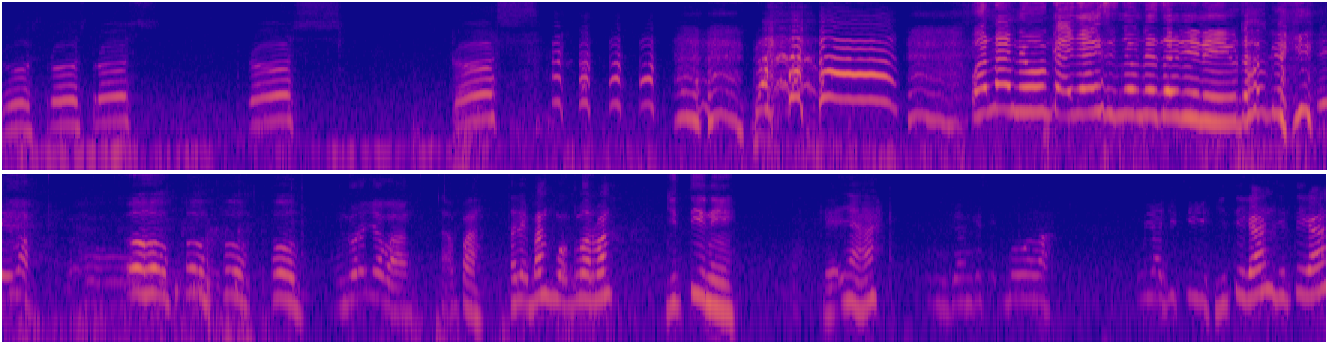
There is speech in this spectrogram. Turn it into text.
Terus, terus, terus. Terus. Terus. Mana nih mukanya yang senyum dari tadi nih? Udah oke. Eh, bang. Oh, oh, oh, oh. Mundur aja bang. Apa. Tarik bang, bawa keluar bang. GT nih. Kayaknya ah. Jangan gesek bola. Uya GT. GT kan? GT kan?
